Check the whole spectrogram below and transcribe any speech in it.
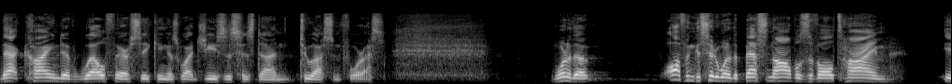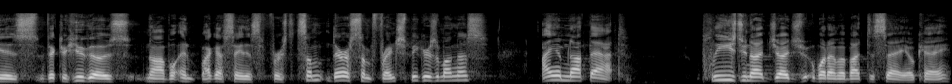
that kind of welfare seeking is what Jesus has done to us and for us. One of the, often considered one of the best novels of all time is Victor Hugo's novel. And I got to say this first. Some, there are some French speakers among us. I am not that. Please do not judge what I'm about to say, okay?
